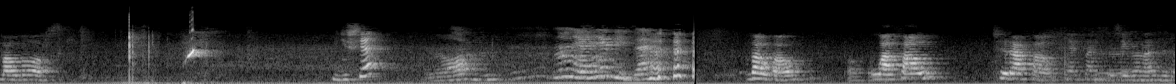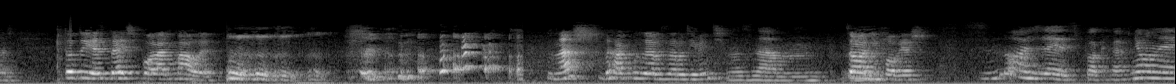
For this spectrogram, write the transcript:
Wałwołowski. Widzisz się? No, no nie, nie widzę. Wałwał. Łafał czy Rafał, jak tam chcecie go nazywać. Kto ty jesteś? Polak mały. Znasz Bychaku 009? No znam. Co o nim powiesz? No, że jest pokrewniony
